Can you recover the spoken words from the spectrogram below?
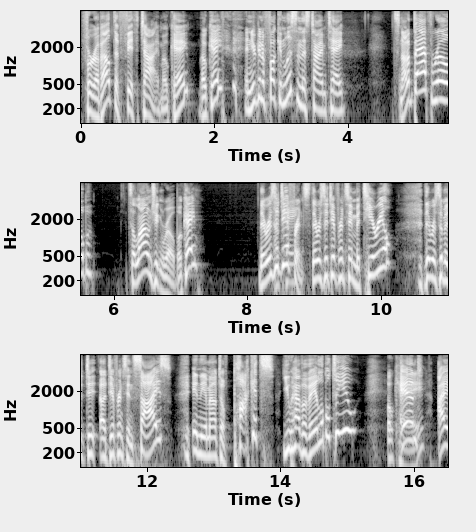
for about the fifth time, okay? Okay? and you're gonna fucking listen this time, Tay. It's not a bathrobe, it's a lounging robe, okay? There is a Okay. difference. There is a difference in material. There is a, a difference in size, in the amount of pockets you have available to you. Okay. And I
